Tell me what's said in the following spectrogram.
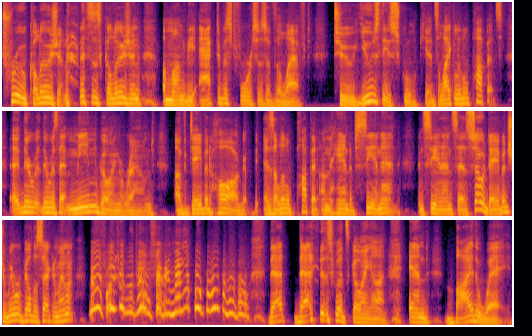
true collusion. this is collusion among the activist forces of the left to use these school kids like little puppets. Uh, there, there was that meme going around of David Hogg as a little puppet on the hand of CNN. And CNN says, So, David, should we repeal the Second Amendment? repeal the Second Amendment. That, that is what's going on. And by the way,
